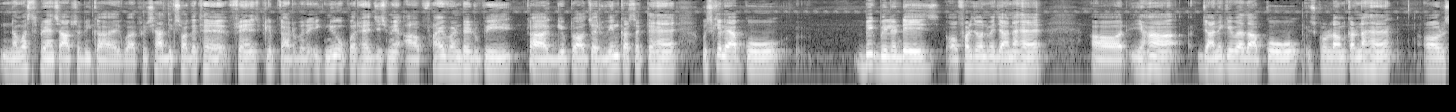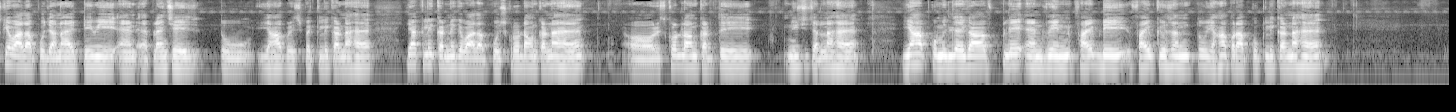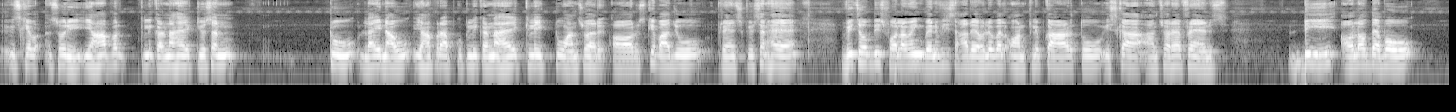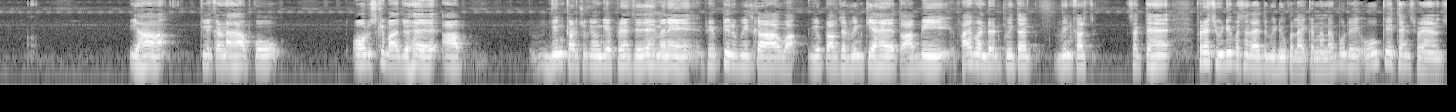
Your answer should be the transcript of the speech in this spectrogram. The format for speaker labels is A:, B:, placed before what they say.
A: नमस्ते फ्रेंड्स, आप सभी का एक बार फिर से हार्दिक स्वागत है। फ्रेंड्स, फ्लिपकार्ट पर एक न्यू ऑफ़र है, जिसमें आप फाइव हंड्रेड रुपी का गिफ्ट वाउचर विन कर सकते हैं। उसके लिए आपको Big Billion Days offer zone में जाना है और यहाँ जाने के बाद आपको स्क्रॉल डाउन करना है और उसके बाद आपको जाना है टीवी एंड अप्लाइंसेज तो यहाँ पर इस पर क्लिक करना है। या क्लिक करने के बाद आपको स्क्रॉल डाउन करना है और स्क्रॉल डाउन करते नीचे चलना है। यहाँ आपको मिल जाएगा play and win five day five question तो यहाँ पर आपको क्लिक करना है। इसके सॉरी यहाँ पर क्लिक करना है क्वेश्चन टू लाइन आउ यहाँ पर आपको क्लिक करना है क्लिक टू आंसर और उसके बाद जो फ्रेंड्स क्वेश्चन है which of this following benefits are available on Flipkart तो इसका आंसर है friends D all of the above यहाँ क्लिक करना है आपको। और उसके बाद जो है, आप विन कर चुके होंगे। फ्रेंड्स जैसे मैंने फिफ्टी रुपीज़ का गिफ्ट वाउचर विन किया है तो आप भी फाइव हंड्रेड रुपी तक विन कर सकते हैं। फ्रेंड्स, वीडियो पसंद आए तो वीडियो को लाइक करना ना भूलें। Okay thanks friends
